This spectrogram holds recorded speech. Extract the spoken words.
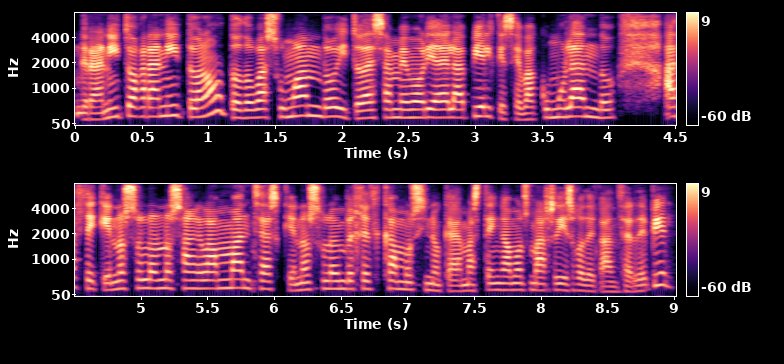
granito a granito, ¿no? Todo va sumando y toda esa memoria de la piel que se va acumulando hace que no solo nos sangran manchas, que no solo envejezcamos, sino que además tengamos más riesgo de cáncer de piel.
